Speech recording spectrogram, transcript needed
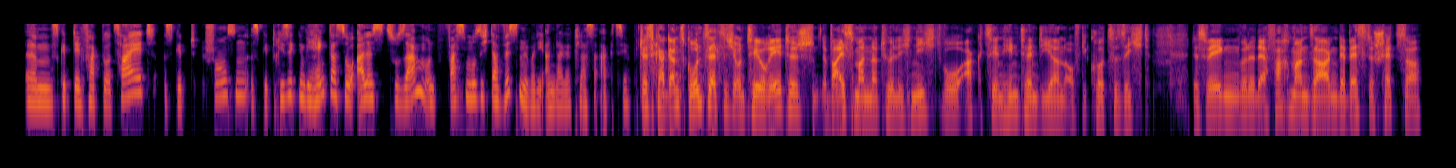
Ähm, es gibt den Faktor Zeit, es gibt Chancen, es gibt Risiken. Wie hängt das so alles zusammen und was muss ich da wissen über die Anlageklasse Aktie? Jessica, ganz grundsätzlich und theoretisch weiß man natürlich nicht, wo Aktien hintendieren auf die kurze Sicht. Deswegen würde der Fachmann man sagen, der beste Schätzer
